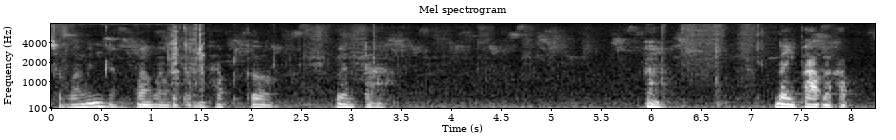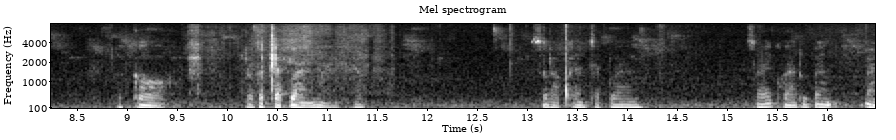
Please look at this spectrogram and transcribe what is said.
สอวางไว้นี่ก่อนวางวางไปก่อนนะครับ ก็แว่นตาได้อีกภาพแล้วครับ แล้วก็เราก็จัดวางใหม่ครับสำหรับการจัดวาง ซ้ายขวาดูบ้างอะ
